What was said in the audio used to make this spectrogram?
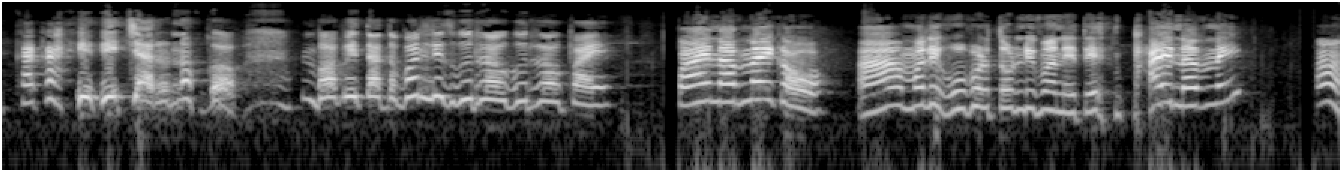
का काही विचारू नको. बबिता तर बोललीच गुर्रव गुर्रव पाय. पाहणार नाही का हो? हा मला घुबड तोंडी म्हणे ते. पाहणार नाही? हा.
